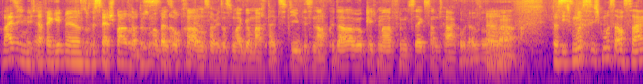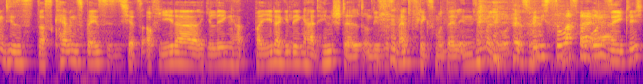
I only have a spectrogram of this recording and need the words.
weiß ich nicht, da vergeht mir so ein bisschen der Spaß. Ich aber glaube, das schon ist mal bei auch Sopranos habe ich das mal gemacht, als ich die ein bisschen nachgeguckt Da war wirklich mal 5, 6 am Tag oder so. Ja. Das, Ich muss, ich muss auch sagen, dieses, dass Kevin Spacey sich jetzt auf jeder Gelegenheit, bei jeder Gelegenheit hinstellt und dieses Netflix-Modell in den Himmel holt, das finde ich sowas von ja. unsäglich,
